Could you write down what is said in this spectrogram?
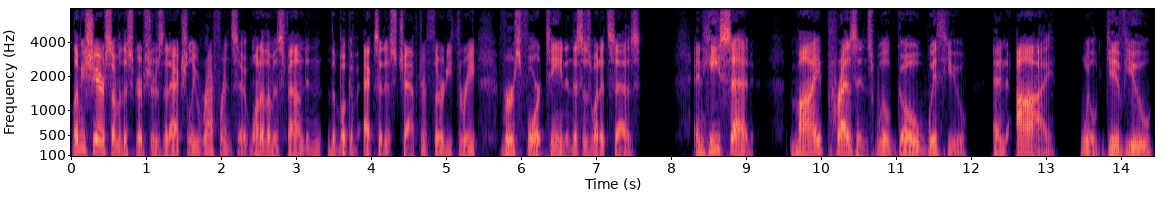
Let me share some of the scriptures that actually reference it. One of them is found in the book of Exodus, chapter 33, verse 14, and this is what it says And he said, My presence will go with you, and I will give you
